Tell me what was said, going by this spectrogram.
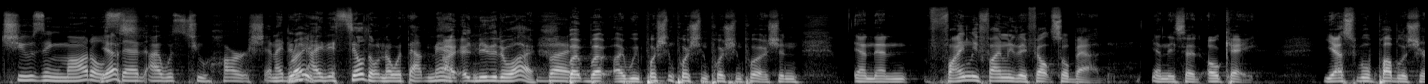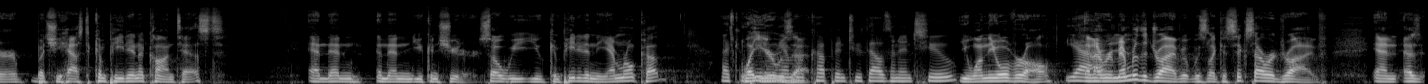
choosing models Yes. said I was too harsh, and I didn't. Right. I still don't know what that meant. I, neither do I. But- but but I, we pushed and pushed and pushed and pushed and and then finally finally they felt so bad and they said okay yes we'll publish her but she has to compete in a contest and then and then you can shoot her so we you competed in the Emerald Cup I competed What year in the Emerald that? Cup in 2002. you won the overall. Yeah. And I remember the drive. It was like a six hour drive. And as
